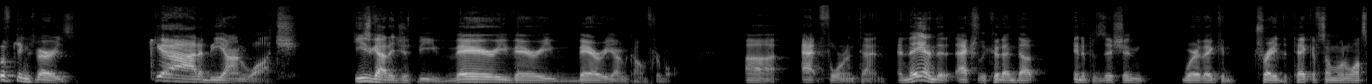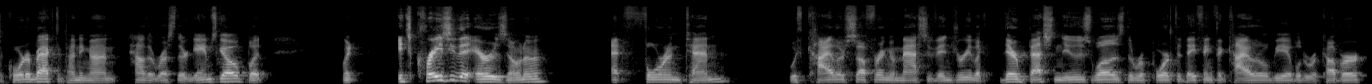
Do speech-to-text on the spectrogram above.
Kliff Kingsbury's gotta be on watch. He's got to just be very, very, very uncomfortable uh, at four and ten, and they ended actually could end up in a position where they could trade the pick if someone wants a quarterback, depending on how the rest of their games go. But when it's crazy that Arizona at four and ten with Kyler suffering a massive injury, like their best news was the report that they think that Kyler will be able to recover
